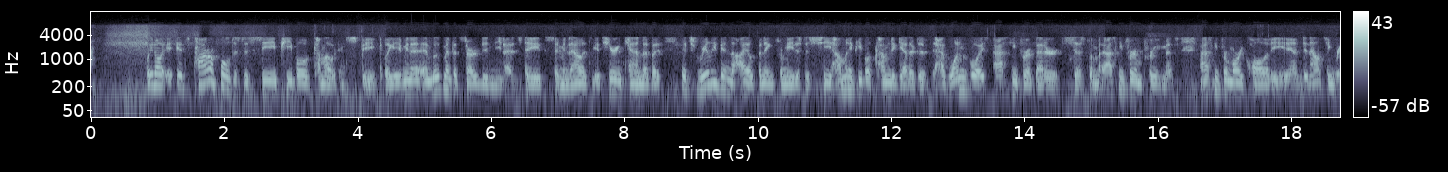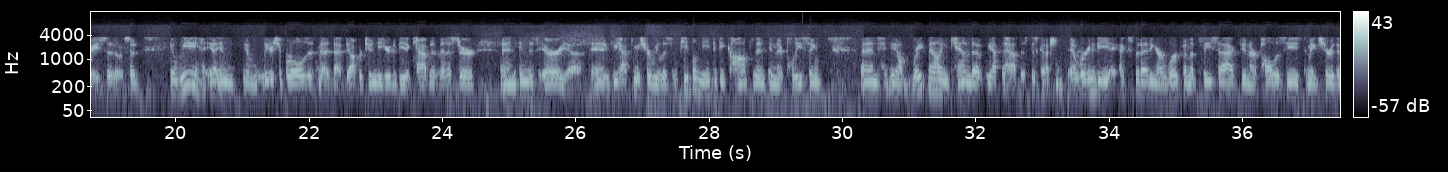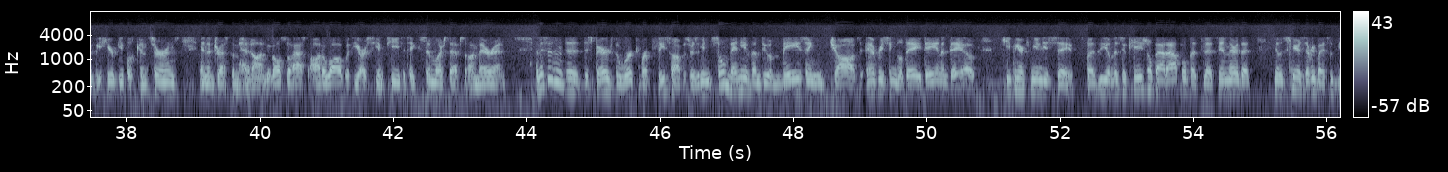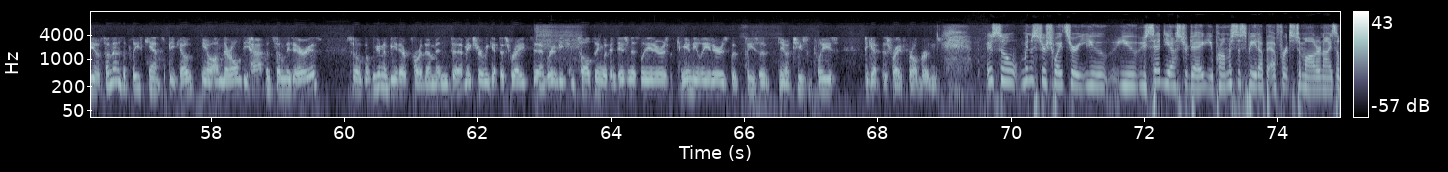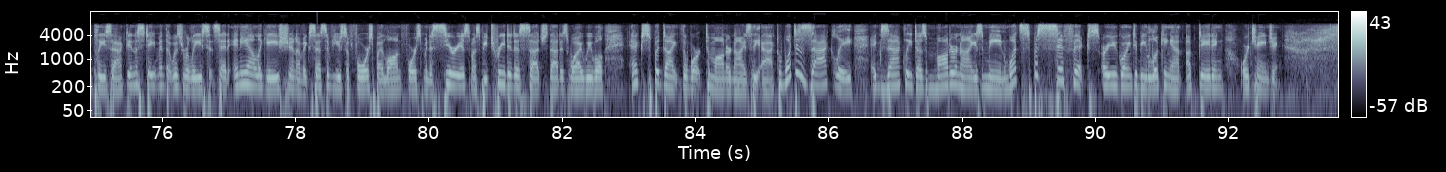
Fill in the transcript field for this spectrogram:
You know, it's powerful just to see people come out and speak. Like, I mean, a, a movement that started in the United States. I mean, now it's, it's here in Canada, but it's really been eye-opening for me just to see how many people come together to have one voice asking for a better system, asking for improvements, asking for more equality, and denouncing racism. So you know, we in you know, leadership roles have had the opportunity here to be a cabinet minister and in this area, and we have to make sure we listen. People need to be confident in their policing. And you know, right now in Canada, we have to have this discussion. we're going to be expediting our work on the Police Act and our policies to make sure that we hear people's concerns and address them head on. We've also asked Ottawa with the RCMP to take similar steps on their end. And this isn't to disparage the work of our police officers. I mean, so many of them do amazing jobs every single day, day in and day out, keeping our communities safe. But you know, there's occasional bad apple that, that's in there that you know smears everybody. So you know, sometimes the police can't speak out, you know, on their own behalf in some of these areas. So, but we're going to be there for them and uh, make sure we get this right. Uh, we're going to be consulting with Indigenous leaders, with community leaders, with police, you know, chiefs of police to get this right for Albertans. So, Minister Schweitzer, you, you, you said yesterday you promised to speed up efforts to modernize the Police Act. In a statement that was released, it said any allegation of excessive use of force by law enforcement is serious, must be treated as such. That is why we will expedite the work to modernize the Act. What exactly exactly does modernize mean? What specifics are you going to be looking at updating or changing?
